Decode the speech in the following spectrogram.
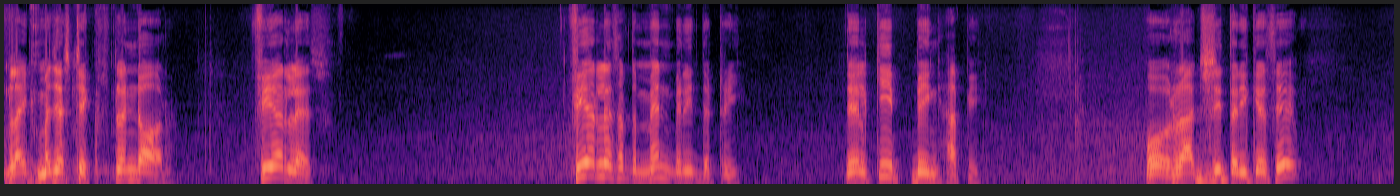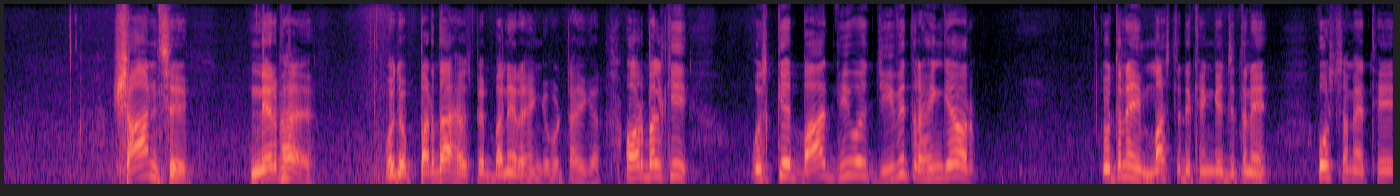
like majestic, splendor, fearless, fearless of the men beneath the tree. They will keep being happy. वो राजसी तरीके से शान से निर्भय वो जो पर्दा है, उस पर बने रहेंगे वो टाइगर। और बल्कि उसके बाद भी वो जीवित रहेंगे और उतने ही मस्त दिखेंगे जितने उस समय थे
